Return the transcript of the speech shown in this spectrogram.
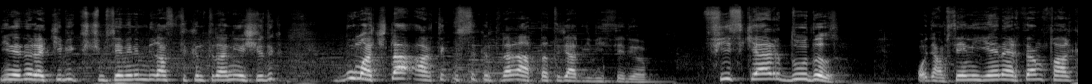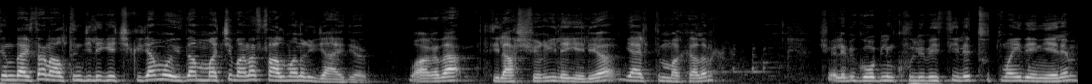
Yine de rakibi küçümsemenin biraz sıkıntılarını yaşadık. Bu maçta artık bu sıkıntıları atlatacağız gibi hissediyorum. Fisker Doodle. Hocam seni yenersem farkındaysan 6. lige çıkacağım. O yüzden maçı bana salmanı rica ediyorum. Bu arada silahşörüyle geliyor. Gelsin bakalım. Şöyle bir Goblin kulübesiyle tutmayı deneyelim.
